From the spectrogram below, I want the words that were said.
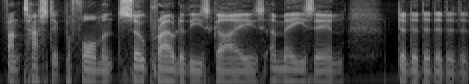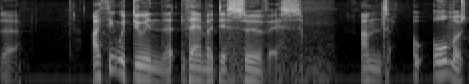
fantastic performance. So proud of these guys, amazing. Da da da da da da. I think we're doing them a disservice, and almost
